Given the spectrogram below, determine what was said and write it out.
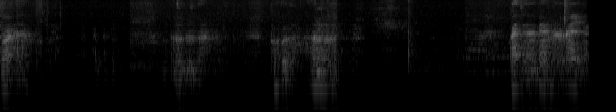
啥呢？嗯，不不，嗯，不怎么嘛，哎呀。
